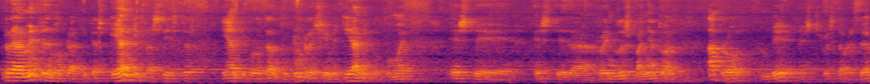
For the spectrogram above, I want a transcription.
realmente democráticas e antifascistas e anti, por lo tanto, un regime tiránico como é este, este da Reino de España actual a pro de restablecer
